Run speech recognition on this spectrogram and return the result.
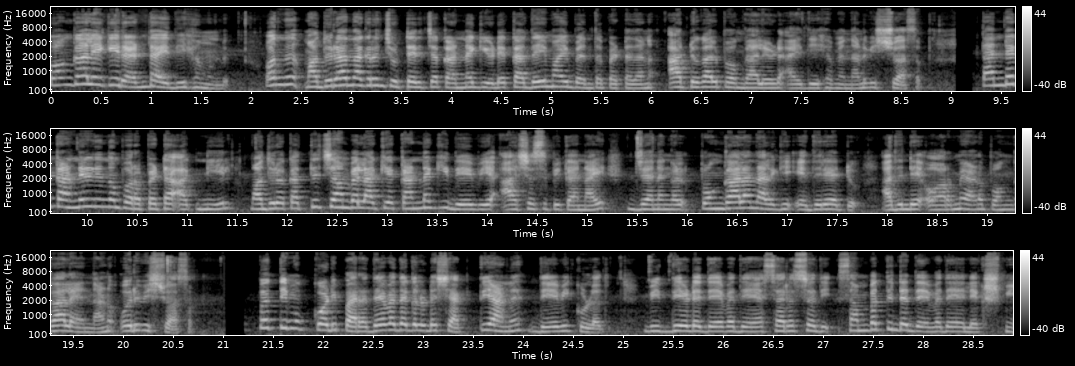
പൊങ്കാലയ്ക്ക് രണ്ട് ഐതിഹ്യമുണ്ട്. ഒന്ന് മധുര നഗരം ചുട്ടരിച്ച കണ്ണകിയുടെ കഥയുമായി ബന്ധപ്പെട്ടതാണ് ആറ്റുകാൽ പൊങ്കാലയുടെ ഐതിഹ്യം എന്നാണ് വിശ്വാസം. തന്റെ കണ്ണിൽ നിന്നും പുറപ്പെട്ട അഗ്നിയിൽ മധുര കത്തിച്ചാമ്പലാക്കിയ കണ്ണകി ദേവിയെ ആശ്വസിപ്പിക്കാനായി ജനങ്ങൾ പൊങ്കാല നൽകി എതിരേറ്റു. അതിന്റെ ഓർമ്മയാണ് പൊങ്കാല എന്നാണ് ഒരു വിശ്വാസം. മുപ്പത്തിമുക്കോടി പരദേവതകളുടെ ശക്തിയാണ് ദേവിക്കുള്ളത്. വിദ്യയുടെ ദേവതയായ സരസ്വതി സമ്പത്തിന്റെ ദേവതയായ ലക്ഷ്മി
